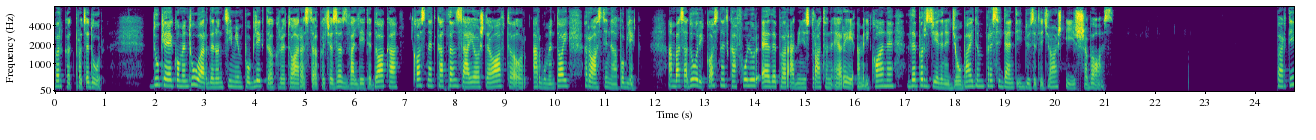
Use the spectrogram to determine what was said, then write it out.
për këtë procedurë. Duke e komentuar denoncimin publik të kryetares së KQZ-së Valdete Daka, Kosnett ka thënë se ajo është e aftë të argumentojë rastin në publik. Ambasadori Kosnett ka folur edhe për administratën e re amerikane dhe për zgjedhjen e Joe Biden, president i 46 i SHBA-s. Parti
